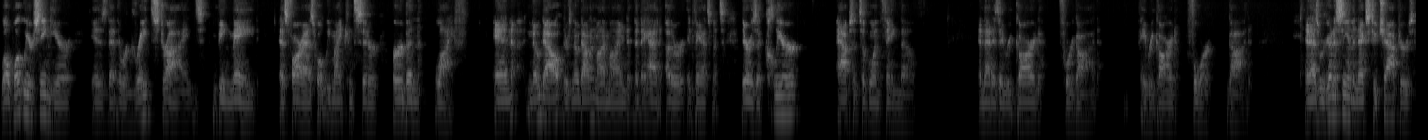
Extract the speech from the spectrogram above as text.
Well, what we are seeing here is that there were great strides being made as far as what we might consider urban life. And no doubt, there's no doubt in my mind that they had other advancements. There is a clear absence of one thing, though, and that is a regard for God. A regard for God. And as we're going to see in the next two chapters,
